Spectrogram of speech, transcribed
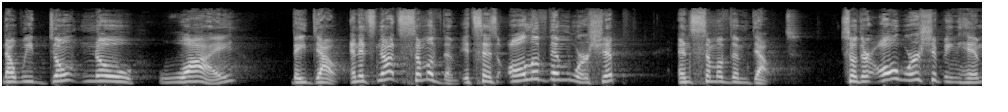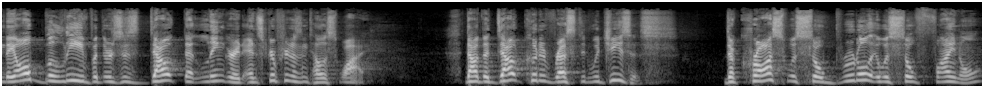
Now, we don't know why they doubt. And it's not some of them, it says all of them worship and some of them doubt. So they're all worshiping him, they all believe, but there's this doubt that lingered, and scripture doesn't tell us why. Now, the doubt could have rested with Jesus. The cross was so brutal, it was so final,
